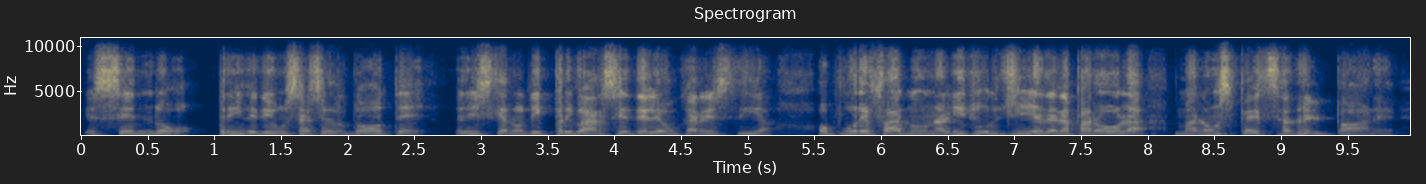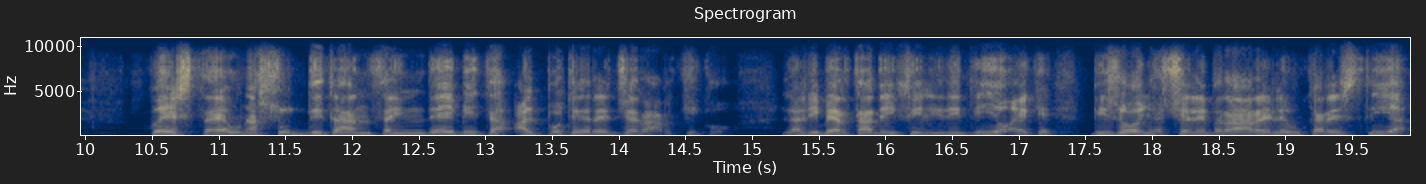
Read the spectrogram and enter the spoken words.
essendo prive di un sacerdote, rischiano di privarsi dell'Eucarestia, oppure fanno una liturgia della parola ma non spezzano il pane. Questa è una sudditanza indebita al potere gerarchico. La libertà dei figli di Dio è che bisogna celebrare l'Eucarestia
